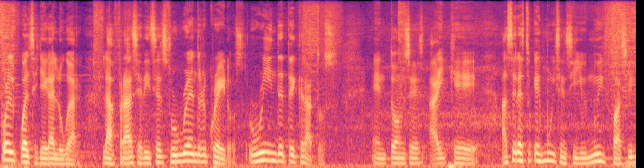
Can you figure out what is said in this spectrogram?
por el cual se llega al lugar. La frase dice Surrender Kratos, ríndete Kratos. Entonces hay que hacer esto que es muy sencillo y muy fácil.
